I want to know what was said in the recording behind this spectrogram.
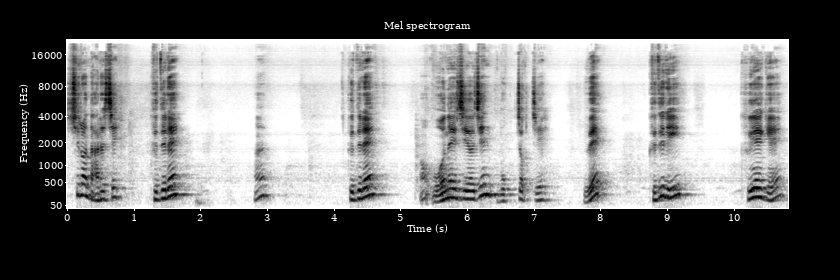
실어 나르지. 그들의 어? 그들의 어? 원에 지어진 목적지에 왜 그들이 그에게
